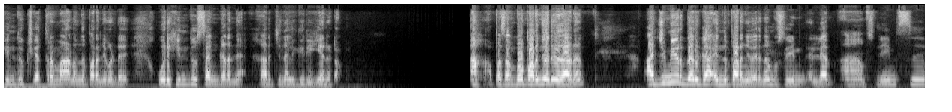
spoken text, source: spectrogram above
ഹിന്ദു ക്ഷേത്രമാണെന്ന് പറഞ്ഞുകൊണ്ട് ഒരു ഹിന്ദു സംഘടന ഹർജി നൽകിയിരിക്കുകയാണ് കേട്ടോ. ആ അപ്പൊ സംഭവം പറഞ്ഞു വരുന്നതാണ് അജ്മീർ ദർഗ എന്ന് പറഞ്ഞു വരുന്ന മുസ്ലിം എല്ലാം മുസ്ലിംസ്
